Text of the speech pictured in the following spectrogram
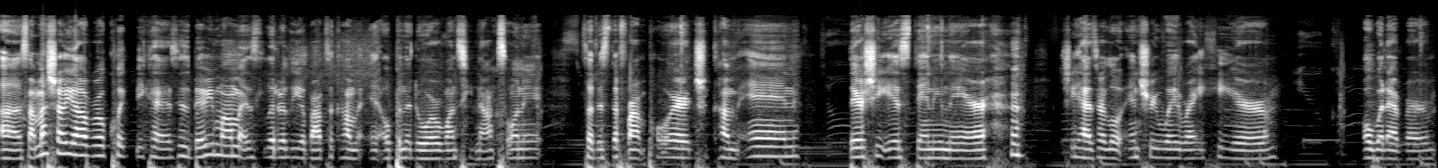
Uh, so I'm gonna show y'all real quick because his baby mama is literally about to come and open the door once he knocks on it. So this is the front porch. You come in. There she is standing there. she has her little entryway right here or whatever.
